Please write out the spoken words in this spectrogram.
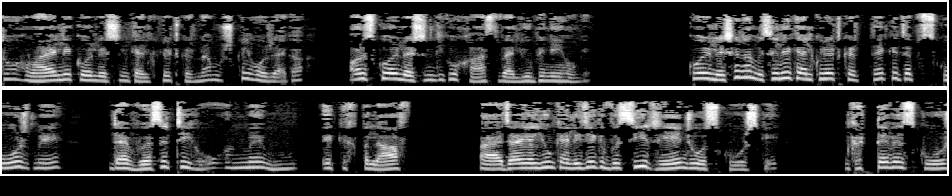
تو ہمارے لیے کو ریلیشن کیلکولیٹ کرنا مشکل ہو جائے گا، اور اس کو ریلیشن کی کوئی خاص ویلو بھی نہیں ہوگی کو ریلیشن ہم اسی لیے کیلکولیٹ کرتے ہیں کہ جب اسکورس میں ڈائیورسٹی ہو، ان میں ایک اختلاف پایا جائے، یا یوں کہہ لیجیے کہ وسیع رینج ہو اسکورس کی گھٹے ہوئے اسکورس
